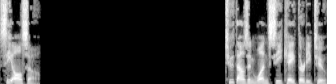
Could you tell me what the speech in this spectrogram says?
See also. 2001 CK32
